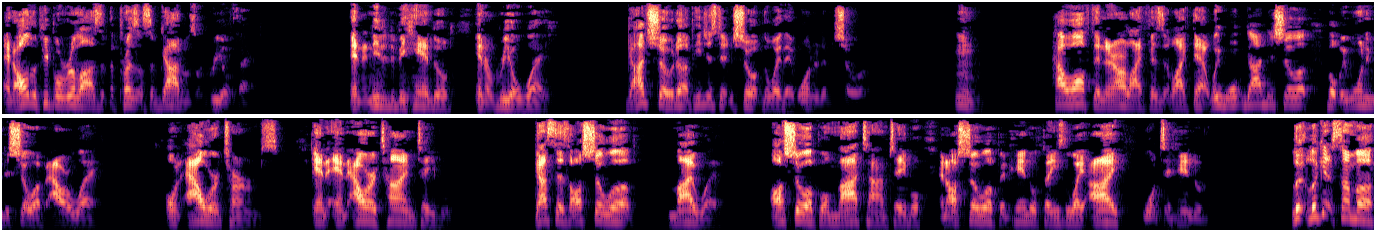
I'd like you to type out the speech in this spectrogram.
And all the people realized that the presence of God was a real thing. And it needed to be handled in a real way. God showed up. He just didn't show up the way they wanted him to show up. Hmm. How often in our life is it like that? We want God to show up, but we want him to show up our way, on our terms, and, and our timetable. God says, I'll show up my way. I'll show up on my timetable and I'll show up and handle things the way I want to handle them. Look, look at some, uh,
